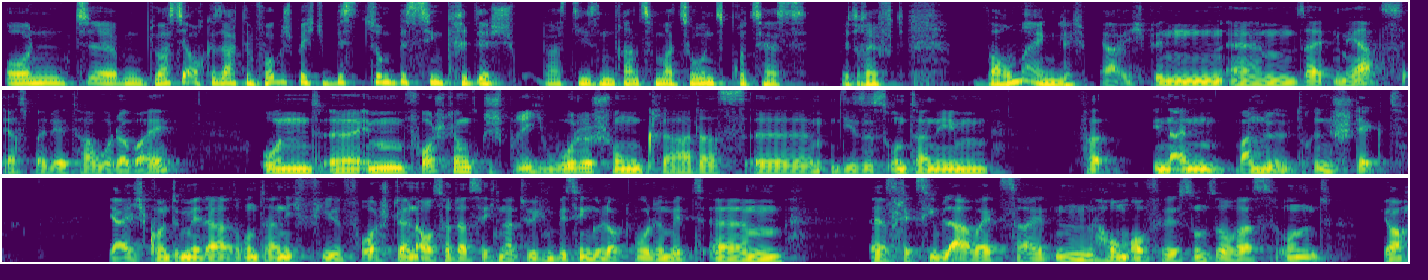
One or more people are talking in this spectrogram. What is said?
Und ähm, du hast ja auch gesagt im Vorgespräch, du bist so ein bisschen kritisch, was diesen Transformationsprozess betrifft. Warum eigentlich? Ja, ich bin ähm, seit März erst bei der Etavo dabei. Und äh, im Vorstellungsgespräch wurde schon klar, dass äh, dieses Unternehmen in einem Wandel drin steckt. Ja, ich konnte mir darunter nicht viel vorstellen, außer dass ich natürlich ein bisschen gelockt wurde mit ähm, äh, flexible Arbeitszeiten, Homeoffice und sowas und ja,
